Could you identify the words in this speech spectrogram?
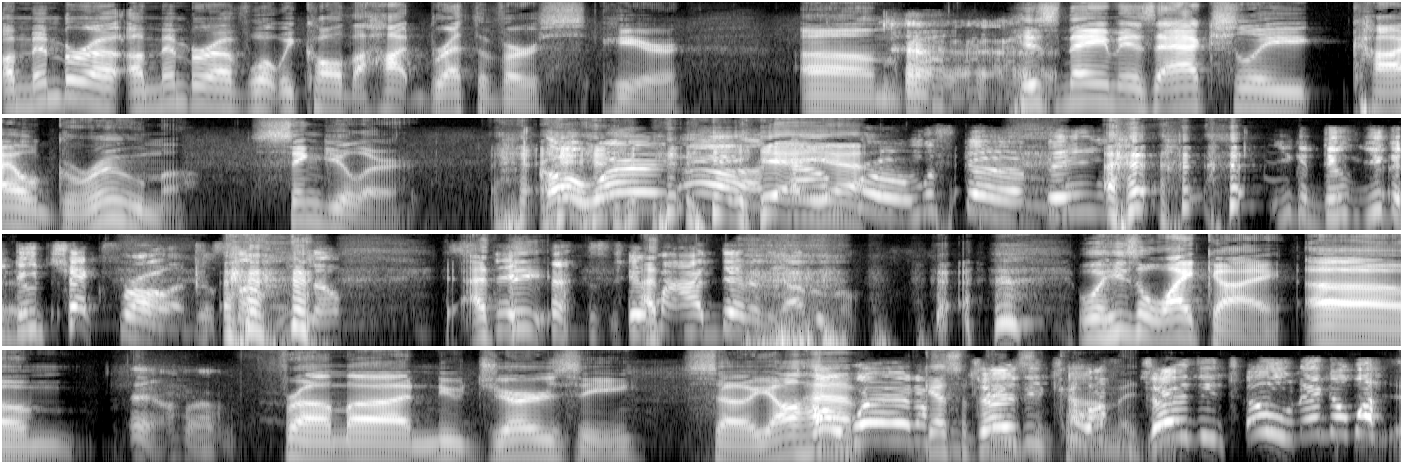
a member a member of what we call the hot breathiverse here. Um, his name is actually Kyle Groom, singular. Oh word! Ah, Yeah, Kyle yeah. Groom, what's good, B? you could do you could do check fraud or something, you know. I think. Steal I- my identity. I don't know. Well, he's a white guy um, Yeah, from uh, New Jersey. So y'all have oh, word! Guess some Jersey things too. in I'm common. Jersey too, nigga. What's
